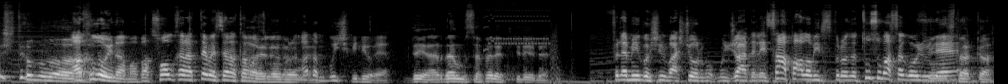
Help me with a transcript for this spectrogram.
İşte bu. Akıl oyunu ama bak sol kanat demesen Aynen öyle. Adam bu iş biliyor ya. De yerden bu sefer etkiliydi. Flamingo şimdi başlıyor mücadeleye. Sao Paulo 1-0 önde. Tsubasa Son golüyle 3 dakika.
